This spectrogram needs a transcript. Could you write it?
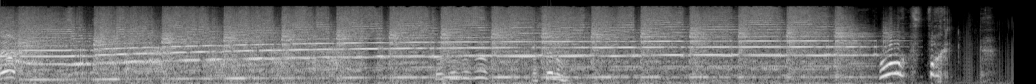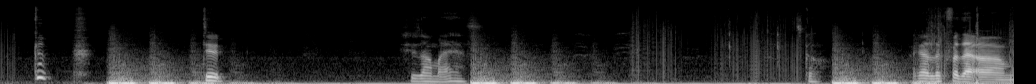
Yep! Go, go, go, go! I sent him! Oh, fuck! Go. Dude. She's on my ass. Let's go. I gotta look for that, um...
